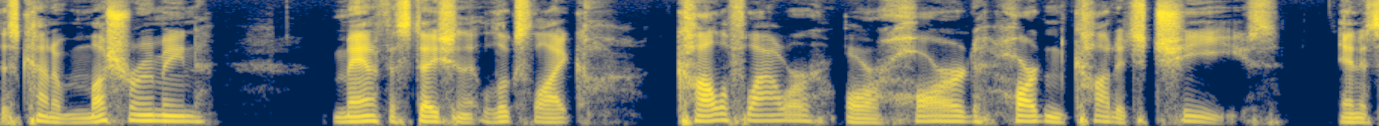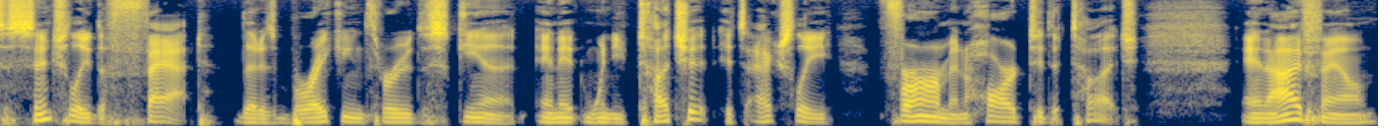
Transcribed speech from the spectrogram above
this kind of mushrooming manifestation that looks like cauliflower or hard hardened cottage cheese and it's essentially the fat that is breaking through the skin and it when you touch it it's actually firm and hard to the touch. And i found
